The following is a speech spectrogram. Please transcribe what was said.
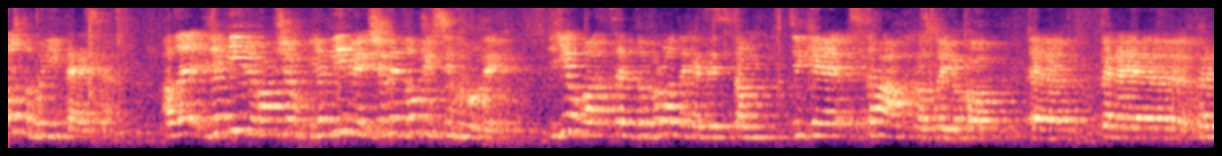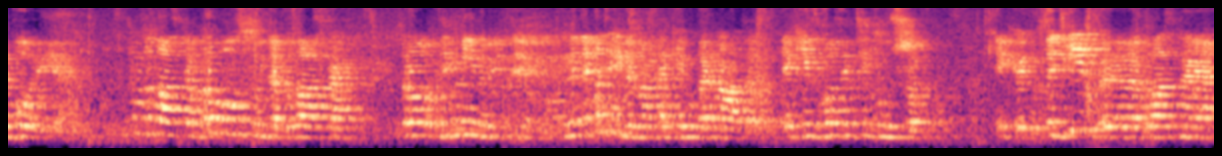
просто боїтеся. Але я вірю вам, що я вірю, що ви добрі всі люди. Є у вас це добро таке десь там, тільки страх просто його е, пере, переборює. Тому, будь ласка, проголосуйте, будь ласка, про відміну. Не, не потрібен нам такий губернатор, який звозить. Як- Тоді, е, власне,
